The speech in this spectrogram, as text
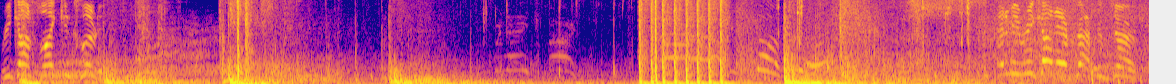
Recon flight concluded. Enemy recon aircraft observed.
